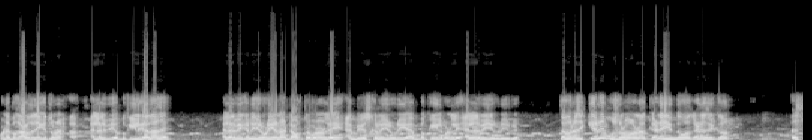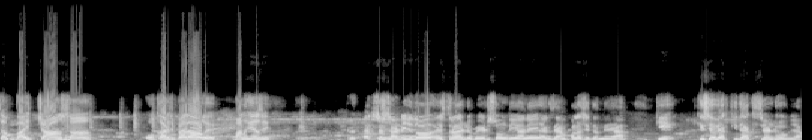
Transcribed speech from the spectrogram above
ਉਹਨੇ ਵਕਾਲਤ ਨਹੀਂ ਕੀਤੀ, ਉਹਨੇ ਐਲਐਲਬੀ ਵਕੀਲ ਕਹਿ ਦਾਂਗੇ? ਐਲਐਲਬੀ ਕਰਨੀ ਜ਼ਰੂਰੀ ਹੈ ਨਾ ਡਾਕਟਰ ਬਣਨ ਲਈ ਐਮਬੀਬੀਐਸ ਕਰਨੀ ਜ਼ਰੂਰੀ ਹੈ, ਵਕੀਲ ਬਣਨ ਲਈ ਐਲਐਲਬੀ ਜ਼ਰੂਰੀ ਹੈ। ਤਾਂ ਫਿਰ ਅਸੀਂ ਕਿਹੜੇ ਮੁਸਲਮਾਨ ਆ, ਕਿਹੜੇ ਹਿੰਦੂ ਆ, ਕਿਹੜੇ ਸਿੱਖ ਆ? ਅਸੀਂ ਤਾਂ ਬਾਈ ਚਾਂਸ ਆ, ਉਹ ਘਰ 'ਚ ਪੈਦਾ ਹੋ ਗਏ, ਬਣ ਗਏ ਅਸੀਂ। ਅਕਸਰ ਸਾਡੀ ਜਦੋਂ ਇਸ ਤਰ੍ਹਾਂ ਦੀ ਡਿਬੇਟਸ ਹੁੰਦੀਆਂ ਨੇ ਐਗਜ਼ਾਮਪਲ ਅਸੀਂ ਦਿੰਦੇ ਆ ਕਿ ਕਿਸੇ ਵਿਅਕਤੀ ਦਾ ਐਕਸੀਡੈਂਟ ਹੋ ਗਿਆ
